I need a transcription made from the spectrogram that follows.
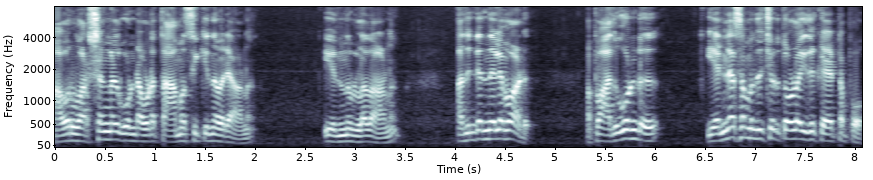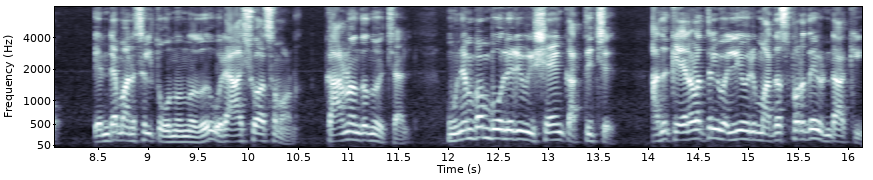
അവർ വർഷങ്ങൾ കൊണ്ട് അവിടെ താമസിക്കുന്നവരാണ് എന്നുള്ളതാണ് അതിന്റെ നിലപാട്. അപ്പോൾ അതുകൊണ്ട് എന്നെ സംബന്ധിച്ചിടത്തോളം ഇത് കേട്ടപ്പോൾ എന്റെ മനസ്സിൽ തോന്നുന്നത് ഒരാശ്വാസമാണ്. കാരണം എന്തെന്ന് വെച്ചാൽ മുനമ്പം പോലൊരു വിഷയം കത്തിച്ച് അത് കേരളത്തിൽ വലിയൊരു മതസ്പർദ്ധ ഉണ്ടാക്കി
